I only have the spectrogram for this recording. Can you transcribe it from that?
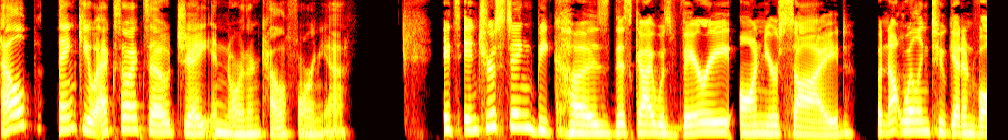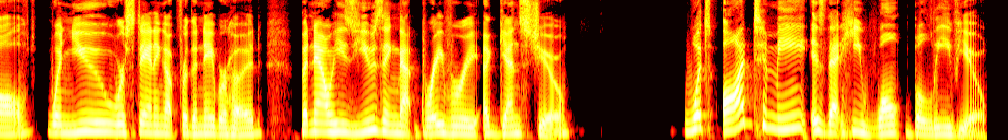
Help. Thank you. XOXO J in Northern California. It's interesting because this guy was very on your side, but not willing to get involved when you were standing up for the neighborhood. But now he's using that bravery against you. What's odd to me is that he won't believe you.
